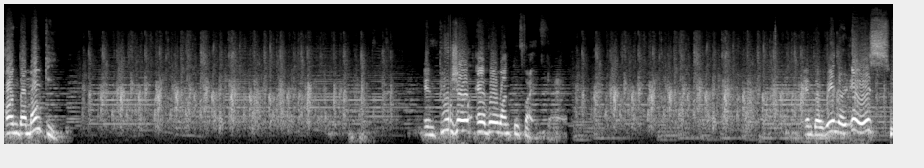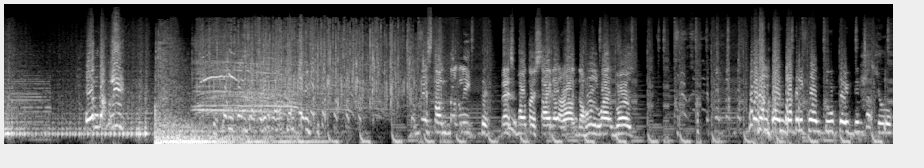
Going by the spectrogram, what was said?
Honda Monkey. And Peugeot Evo 125. And the winner is Honda Click! the best Honda Click, best motorcycle around the whole wide world. walang Honda Click 125 din sa show.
